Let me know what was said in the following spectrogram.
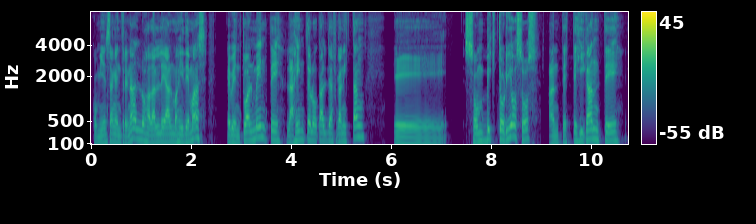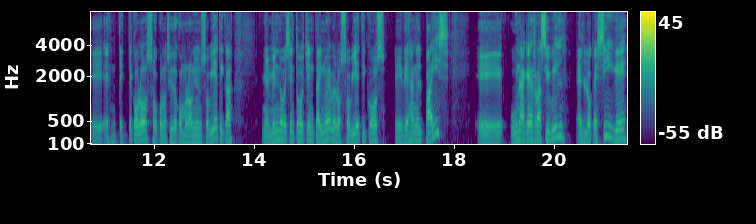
comienzan a entrenarlos, a darle armas y demás. Eventualmente la gente local de Afganistán son victoriosos ante este gigante, eh, ante este coloso conocido como la Unión Soviética. En el 1989 los soviéticos eh, dejan el país. Eh, una guerra civil es lo que sigue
